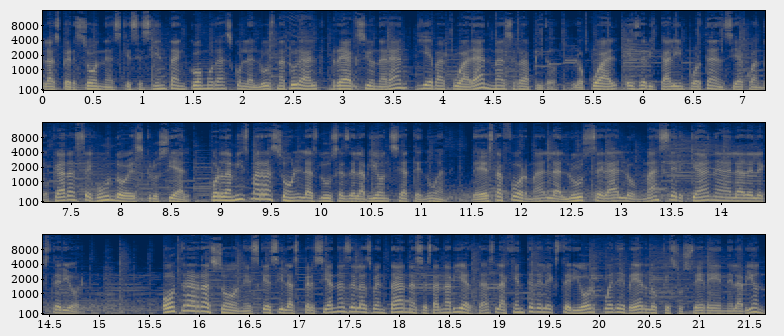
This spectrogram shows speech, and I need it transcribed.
las personas que se sientan cómodas con la luz natural reaccionarán y evacuarán más rápido, lo cual es de vital importancia cuando cada segundo es crucial. Por la misma razón, las luces del avión se atenúan. De esta forma, la luz será lo más cercana a la del exterior. Otra razón es que si las persianas de las ventanas están abiertas, la gente del exterior puede ver lo que sucede en el avión.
